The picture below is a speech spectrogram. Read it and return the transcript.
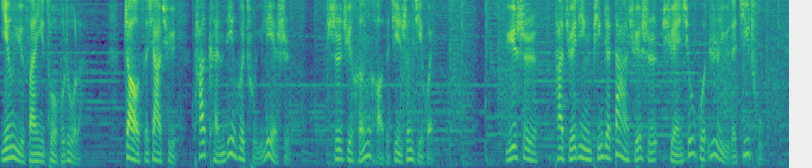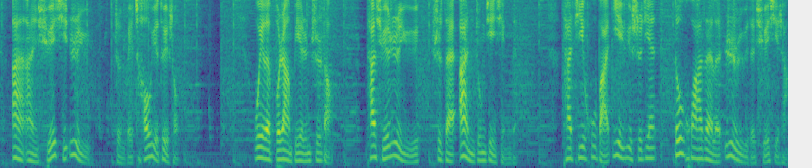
英语翻译坐不住了。照此下去，他肯定会处于劣势，失去很好的晋升机会。于是他决定凭着大学时选修过日语的基础，暗暗学习日语，准备超越对手。为了不让别人知道，他学日语是在暗中进行的。他几乎把业余时间都花在了日语的学习上。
